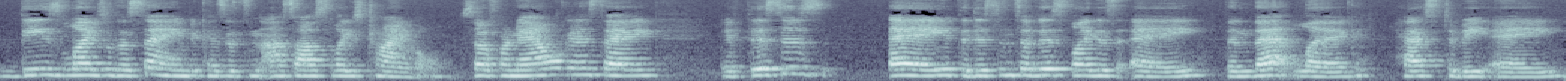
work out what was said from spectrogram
these legs are the same because it's an isosceles triangle. So for now, we're going to say if this is A, if the distance of this leg is A, then that leg has to be A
